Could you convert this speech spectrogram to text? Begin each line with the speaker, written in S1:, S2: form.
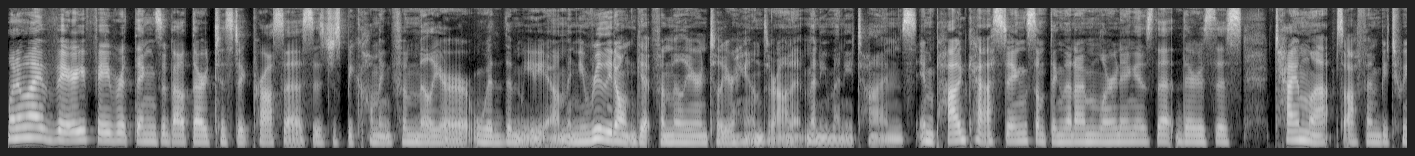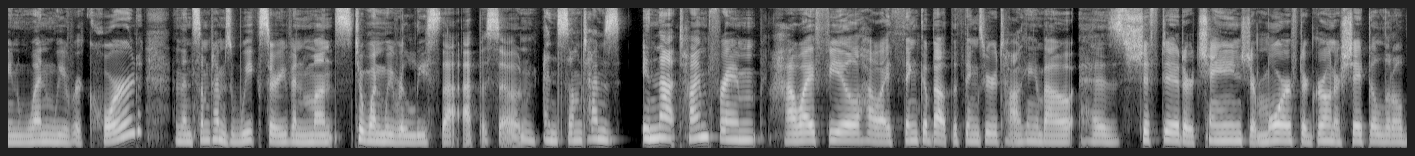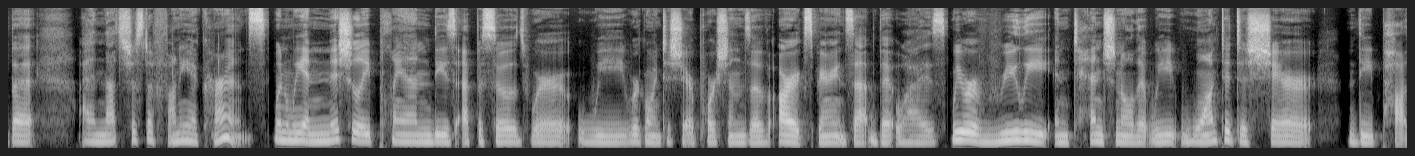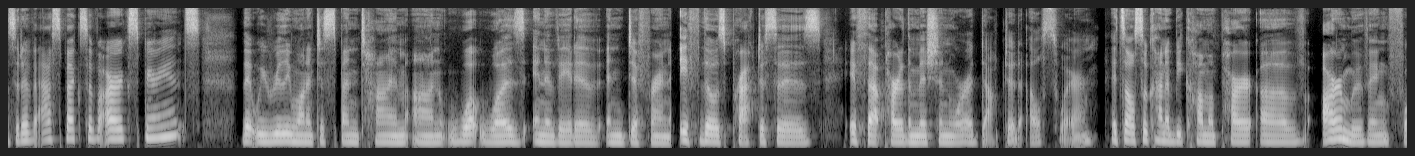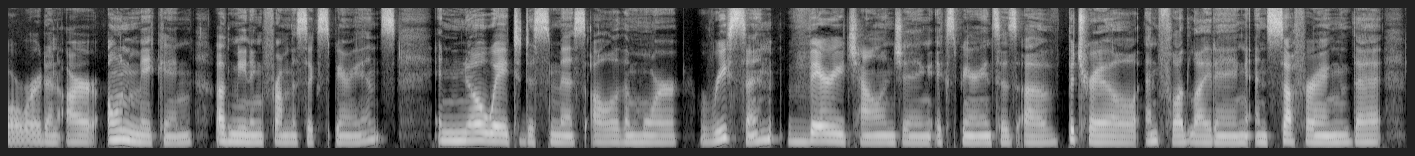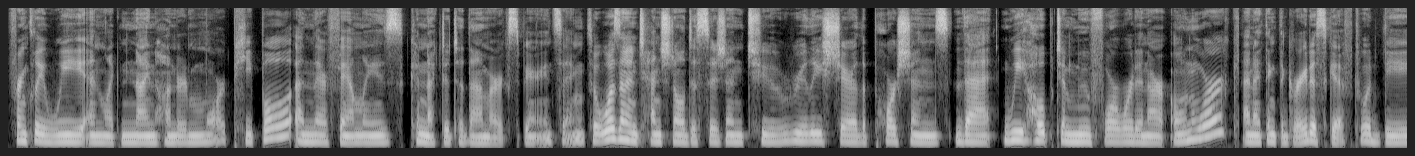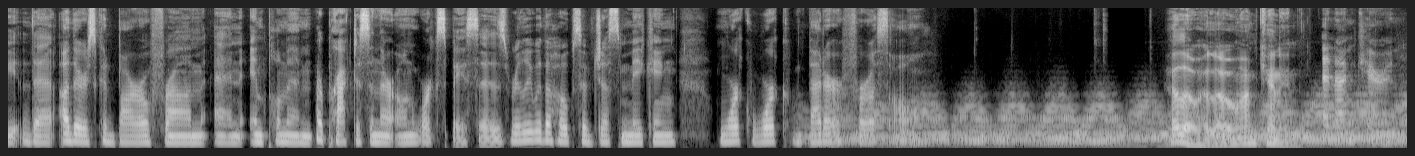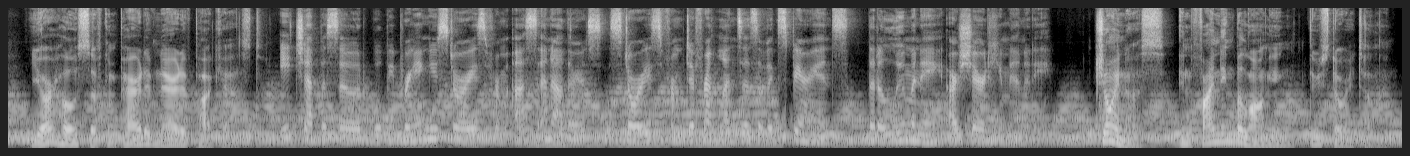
S1: One of my very favorite things about the artistic process is just becoming familiar with the medium. And you really don't get familiar until your hands are on it many, many times. In podcasting, something that I'm learning is that there's this time lapse often between when we record and then sometimes weeks or even months to when we release that episode. And sometimes in that time frame how i feel how i think about the things we were talking about has shifted or changed or morphed or grown or shaped a little bit. And that's just a funny occurrence. When we initially planned these episodes where we were going to share portions of our experience at bitwise we were really intentional that we wanted to share the positive aspects of our experience that we really wanted to spend time on what was innovative and different if those practices, if that part of the mission were adopted elsewhere. It's also kind of become a part of our moving forward and our own making of meaning from this experience. In no way to dismiss all of the more recent, very challenging experiences of betrayal and floodlighting and suffering that, frankly, we and like 900 more people and their families connect connected to them are experiencing. So it was an intentional decision to really share the portions that we hope to move forward in our own work. And I think the greatest gift would be that others could borrow from and implement or practice in their own workspaces, really with the hopes of just making work work better for us all.
S2: Hello, hello, I'm Kenan.
S1: And I'm Karen
S2: your hosts of Comparative Narrative Podcast.
S1: Each episode will be bringing you stories from us and others, stories from different lenses of experience that illuminate our shared humanity.
S2: Join us in finding belonging through storytelling.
